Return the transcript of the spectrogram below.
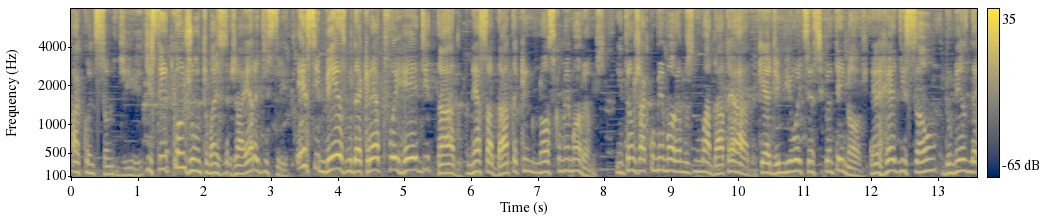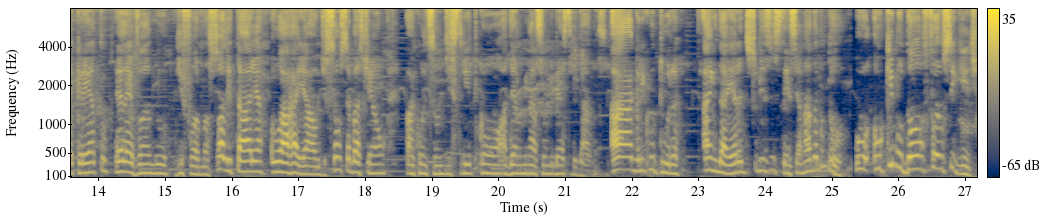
a condição de distrito conjunto, mas já era distrito. Esse mesmo decreto foi reeditado nessa data que nós comemoramos. Então já comemoramos numa data errada, que é de 1859. É reedição do mesmo decreto, elevando de forma solitária o arraial de São Sebastião à condição de distrito com a denominação de mestre d'águas. A agricultura ainda era de subsistência, nada mudou. O, o que mudou foi o seguinte:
